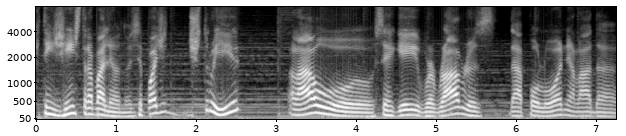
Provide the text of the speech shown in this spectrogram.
que tem gente trabalhando. Você pode destruir lá o Sergei Robbers da Polônia, lá da,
